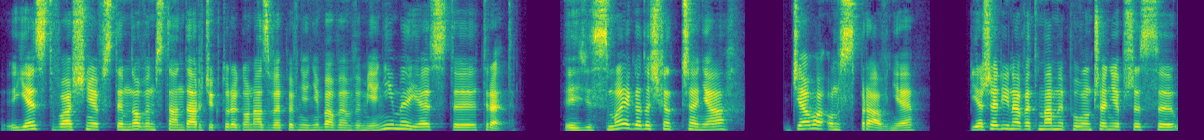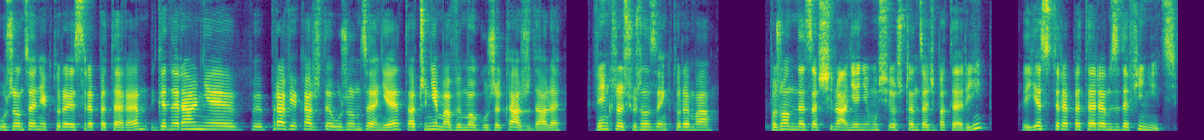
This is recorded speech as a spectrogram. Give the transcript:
jest właśnie w tym nowym standardzie, którego nazwę pewnie niebawem wymienimy, jest y, thread. Z mojego doświadczenia działa on sprawnie, jeżeli nawet mamy połączenie przez e, urządzenie, które jest repeterem, generalnie prawie każde urządzenie, znaczy nie ma wymogu, że każde, ale większość urządzeń, które ma porządne zasilanie, nie musi oszczędzać baterii, jest repeterem z definicji.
